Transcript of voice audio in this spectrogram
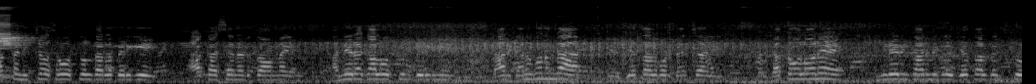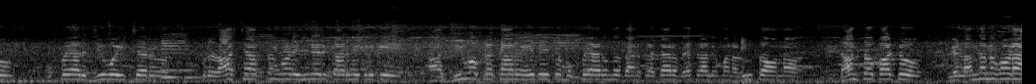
పక్క నిత్యావసర వస్తువుల ధరలు పెరిగి ఆకాశాన్ని అడుగుతూ ఉన్నాయి. అన్ని రకాల వస్తువులు పెరిగినాయి. దానికి అనుగుణంగా జీతాలు కూడా పెంచాలి. మరి గతంలోనే ఇంజనీరింగ్ కార్మికులకు జీతాలు పెంచుతూ ముప్పై ఆరు జీవో ఇచ్చారు. ఇప్పుడు రాష్ట్ర వ్యాప్తంగా కూడా ఇంజనీరింగ్ కార్మికులకి ఆ జీవో ప్రకారం ఏదైతే ముప్పై ఆరు ఉందో దాని ప్రకారం వేతనాలు ఇవ్వమని అడుగుతూ ఉన్నాం. దాంతోపాటు వీళ్ళందరినీ కూడా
